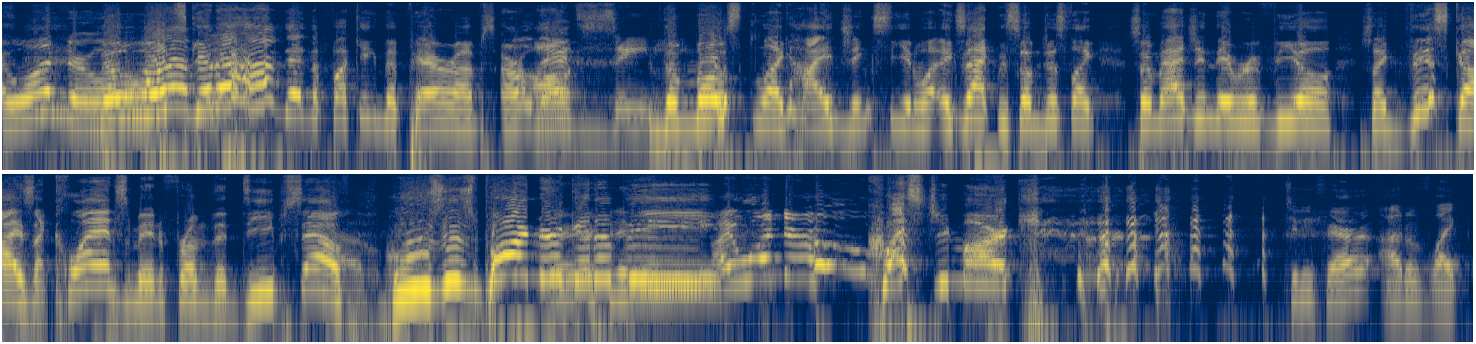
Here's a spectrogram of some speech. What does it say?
I wonder what will what's happen. gonna happen? The fucking the pair ups are oh, all Oh, that's zany. the most like hijinksy and what exactly. So I'm just like, so imagine they reveal it's like this guy's a Klansman from the deep south. Who's his partner They're gonna gonna be? be- I wonder who. Question mark. To be fair, out of like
